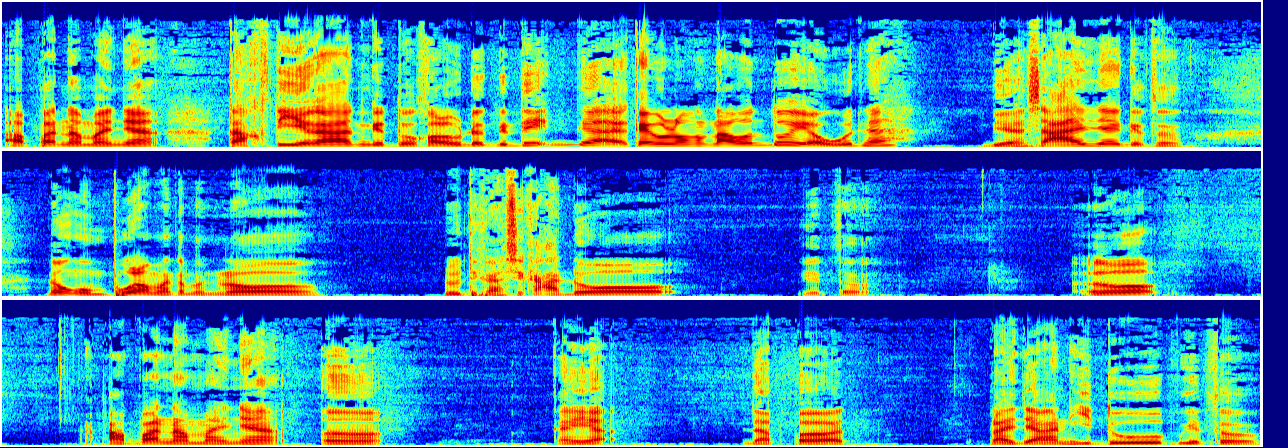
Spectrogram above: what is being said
apa namanya taktiran gitu. Kalau udah gede enggak kayak ulang tahun tuh ya udah biasa aja gitu. Lo ngumpul sama temen lo lo dikasih kado gitu. Lo apa namanya uh, kayak dapat pelajaran hidup gitu.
